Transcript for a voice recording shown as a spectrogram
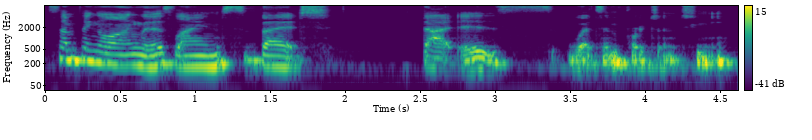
something along those lines. But that is what's important to me.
